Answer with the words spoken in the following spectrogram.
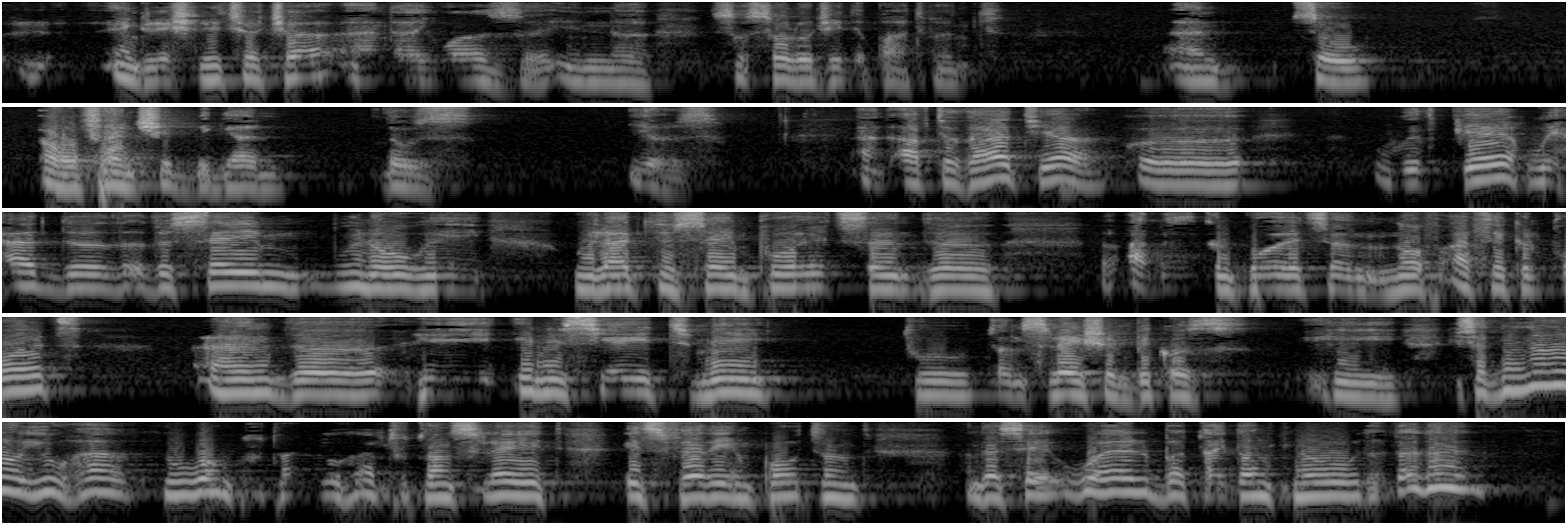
English literature, and I was in uh, sociology department. And so our friendship began those years. And after that, yeah, uh, with Pierre, we had the, the, the, same, you know, we, we liked the same poets and uh, American poets and North African poets. And uh, he initiated me to translation because he, he said, no, you have, you want to, you have to translate. It's very important. And I say, well, but I don't know.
